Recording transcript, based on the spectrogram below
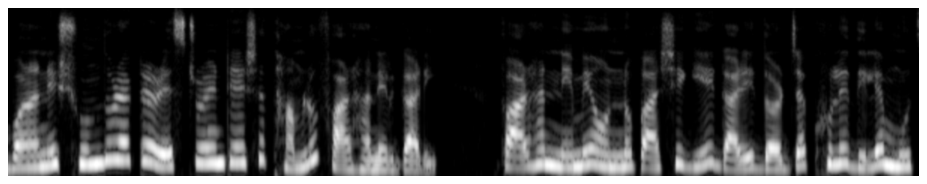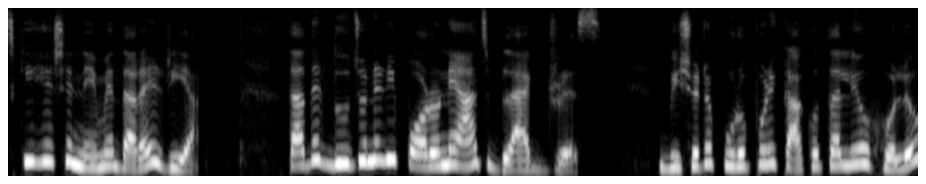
বনানের সুন্দর একটা রেস্টুরেন্টে এসে থামল ফারহানের গাড়ি। ফারহান নেমে অন্য পাশে গিয়ে গাড়ির দরজা খুলে দিলে মুচকি হেসে নেমে দাঁড়ায় রিয়া। তাদের দুজনেরই পরনে আজ ব্ল্যাক ড্রেস। বিষয়টা পুরোপুরি কাকতালীয় হলেও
